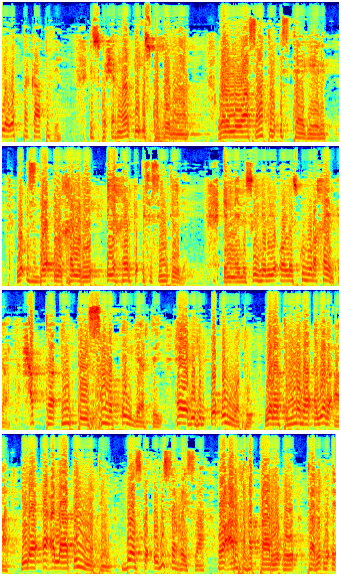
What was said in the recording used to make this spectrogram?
iyo waatakaatufin isku xirnaan iyo isku duubnaan waalmuwaasaatin istaageerid wa isdaa'i alkhayri iyo khayrka isisiinteeda. In laysu heliyo oo laysku huro khayrka xataa intii sanad ay gaartay haadihi alcuquwatu walaaltinimada ayada ah ilaa aclaa qimatin booska ugu sarraysa oo carafaha taariikhu taariikhdu ay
